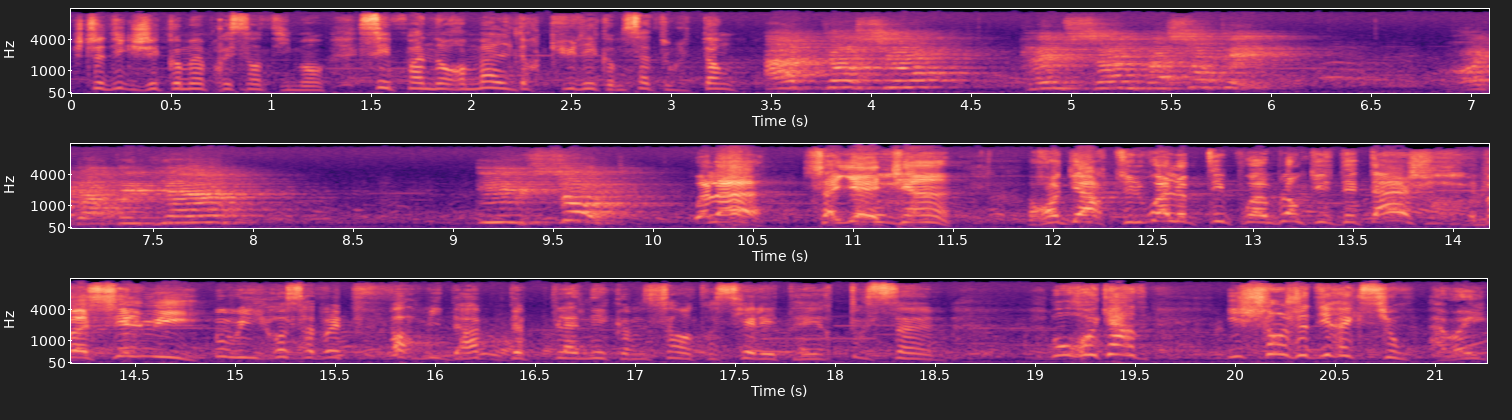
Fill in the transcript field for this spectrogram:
Je te dis que j'ai comme un pressentiment. C'est pas normal de reculer comme ça tout le temps. Attention, Clemson va sauter. Regardez bien. Il saute. Voilà, ça y est, tiens. Regarde, tu le vois le petit point blanc qui se détache? Eh ben c'est lui. Oui, oh, ça doit être formidable de planer comme ça entre ciel et terre, tout seul. Oh, regarde, il change de direction. Ah oui?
